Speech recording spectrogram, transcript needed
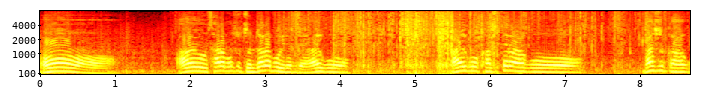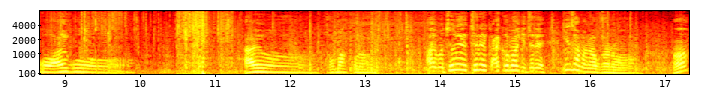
어. 아유, 사람 옷이 점잖아 보이던데, 아이고. 아이고, 카스테라하고, 마실 거 하고, 아이고. 아유, 고맙구나. 아니, 뭐, 전에, 전에 깔끔하게 전에 인사만 하고 가노. 어?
